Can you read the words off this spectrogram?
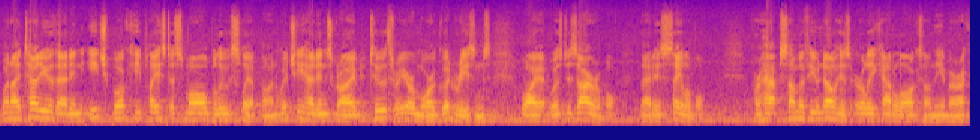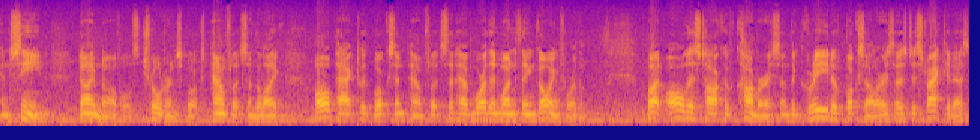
when I tell you that in each book he placed a small blue slip on which he had inscribed two, three, or more good reasons why it was desirable, that is, saleable. Perhaps some of you know his early catalogs on the American scene dime novels, children's books, pamphlets, and the like, all packed with books and pamphlets that have more than one thing going for them. But all this talk of commerce and the greed of booksellers has distracted us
